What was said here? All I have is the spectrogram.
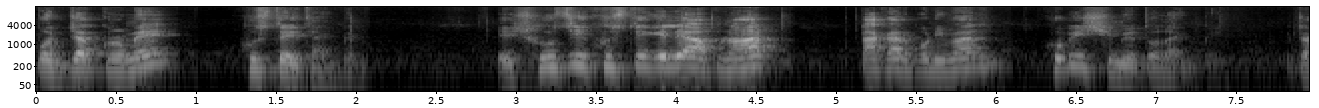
পর্যায়ক্রমে খুঁজতেই থাকবেন। এই সূচি খুঁজতে গেলে আপনার টাকার পরিমাণ খুবই সীমিত লাগবে। এটা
